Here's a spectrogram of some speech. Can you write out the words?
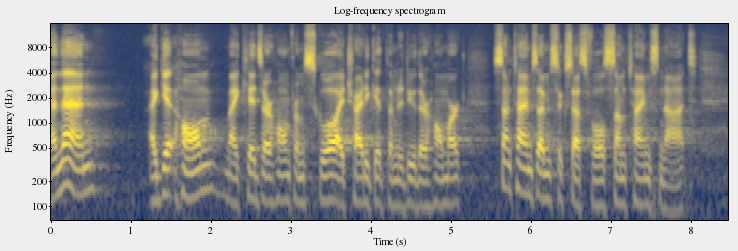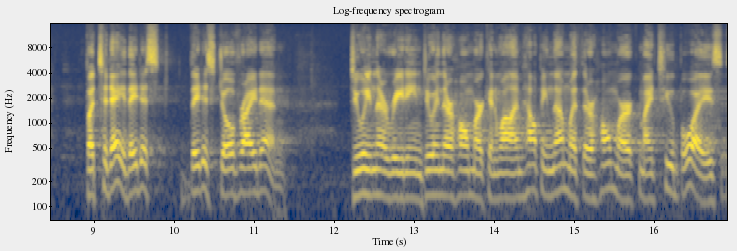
And then I get home. My kids are home from school. I try to get them to do their homework. Sometimes I'm successful, sometimes not. But today, they just, they just dove right in doing their reading, doing their homework. And while I'm helping them with their homework, my two boys,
